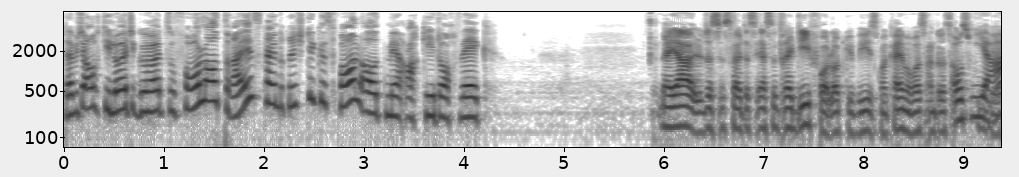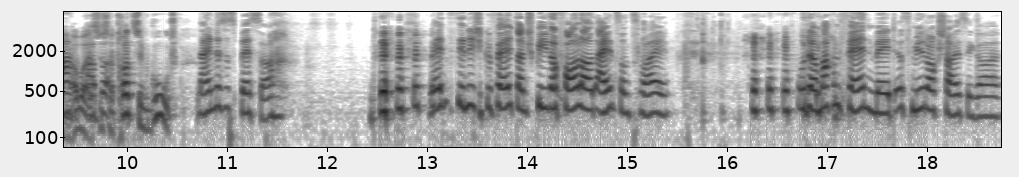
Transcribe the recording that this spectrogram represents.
Da habe ich auch die Leute gehört, so Fallout 3 ist kein richtiges Fallout mehr. Ach, geh doch weg. Naja, das ist halt das erste 3D-Fallout gewesen. Man kann ja mal was anderes ausprobieren, Ja, aber, es ist aber- ja trotzdem gut. Nein, es ist besser. Wenn es dir nicht gefällt, dann spiel doch Fallout 1 und 2. Oder mach ein Fanmade, ist mir doch scheißegal.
